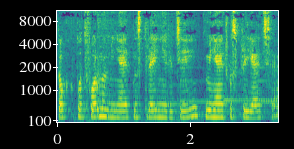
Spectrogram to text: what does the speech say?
То, как платформа меняет настроение людей, меняет восприятие.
